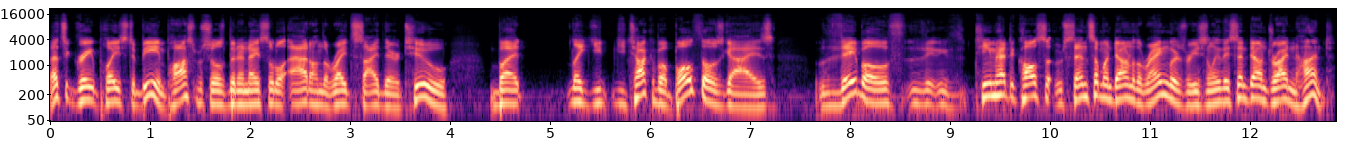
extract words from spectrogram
that's a great place to be. And Pospisil has been a nice little ad on the right side there too. But like you, you talk about both those guys, they both the team had to call send someone down to the Wranglers recently. They sent down Dryden Hunt.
